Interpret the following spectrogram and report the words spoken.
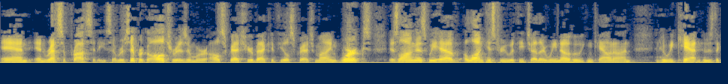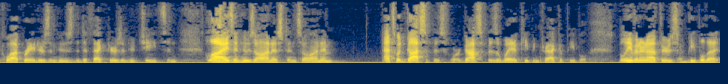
and, and reciprocity. So reciprocal altruism, where I'll scratch your back if you'll scratch mine, works as long as we have a long history with each other. We know who we can count on and who we can't, and who's the cooperators and who's the defectors and who cheats and lies and who's honest and so on. And that's what gossip is for. Gossip is a way of keeping track of people. Believe it or not, there's people that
